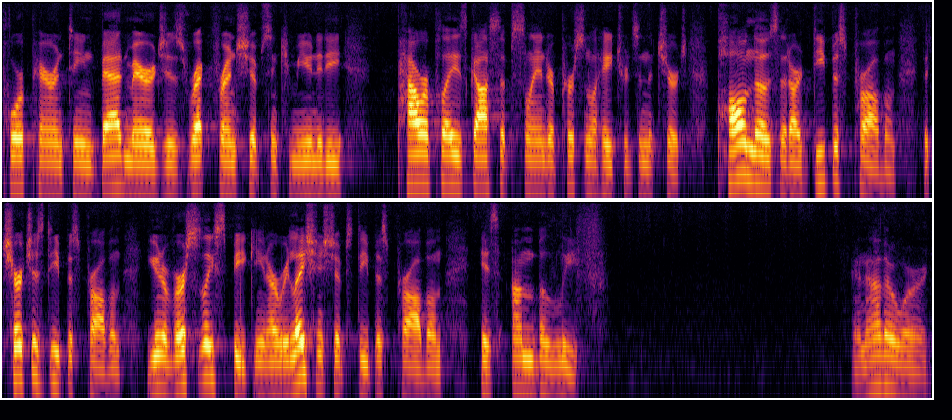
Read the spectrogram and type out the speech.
poor parenting, bad marriages, wrecked friendships and community, power plays, gossip, slander, personal hatreds in the church. Paul knows that our deepest problem, the church's deepest problem, universally speaking, our relationship's deepest problem, is unbelief. In other words,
